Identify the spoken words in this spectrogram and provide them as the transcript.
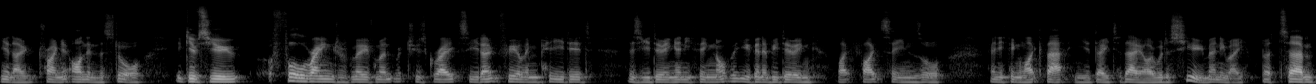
you know, trying it on in the store. It gives you a full range of movement, which is great. So you don't feel impeded as you're doing anything. Not that you're going to be doing like fight scenes or anything like that in your day to day, I would assume anyway. But um,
